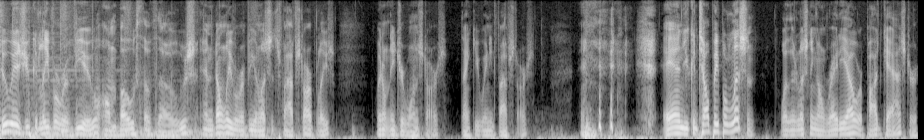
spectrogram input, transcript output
Two is you could leave a review on both of those, and don't leave a review unless it's five star, please. We don't need your one stars. Thank you. We need five stars. and you can tell people to listen, whether they're listening on radio or podcast or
